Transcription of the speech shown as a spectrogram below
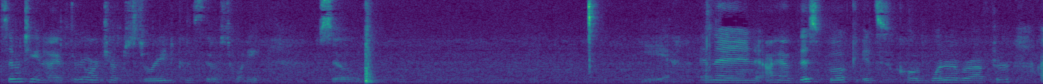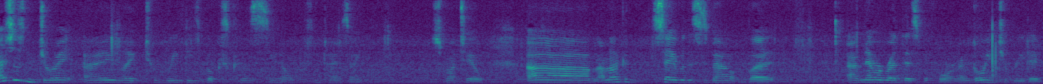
17. I have three more chapters to read because there's 20. So, yeah. And then I have this book. It's called Whatever After. I just enjoy it. I like to read these books because, you know, sometimes I just want to. Um, I'm not going to say what this is about, but I've never read this before and I'm going to read it.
